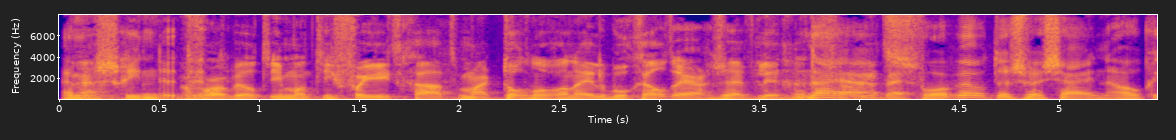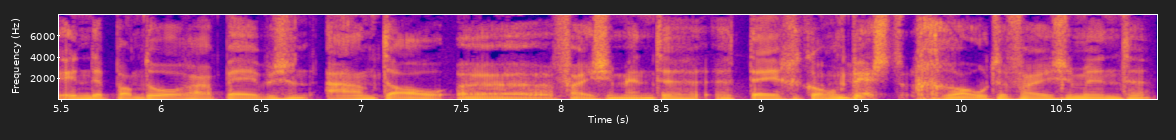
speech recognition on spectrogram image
En misschien Bijvoorbeeld iemand die failliet gaat, maar toch nog een heleboel geld ergens heeft liggen. nou ja, zoiets? bijvoorbeeld. Dus we zijn ook in de Pandora Papers een aantal eh faillissementen eh, tegengekomen. Best grote faillissementen.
